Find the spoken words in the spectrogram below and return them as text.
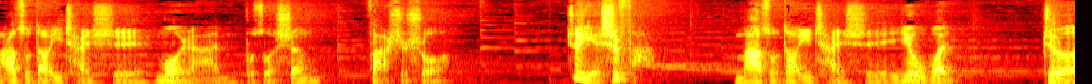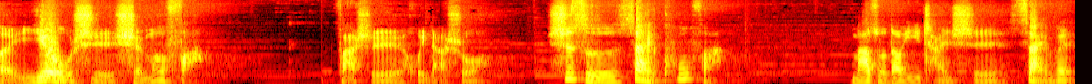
马祖道一禅师默然不作声。法师说：“这也是法。”马祖道一禅师又问：“这又是什么法？”法师回答说：“狮子在哭法。”马祖道一禅师再问：“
